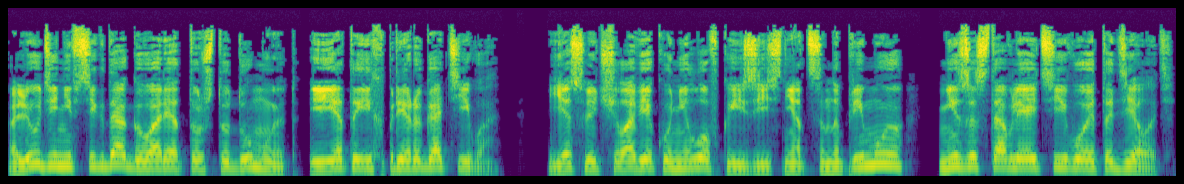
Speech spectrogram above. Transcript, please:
Люди не всегда говорят то, что думают, и это их прерогатива. Если человеку неловко изъясняться напрямую, не заставляйте его это делать.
